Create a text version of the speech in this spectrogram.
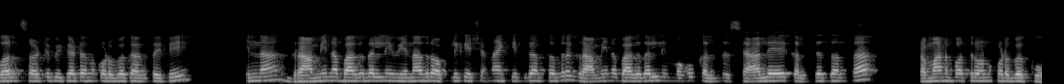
ಬರ್ತ್ ಸರ್ಟಿಫಿಕೇಟ್ ಅನ್ನು ಕೊಡಬೇಕಾಗ್ತೈತಿ. ಇನ್ನ ಗ್ರಾಮೀಣ ಭಾಗದಲ್ಲಿ ನೀವು ಏನಾದರೂ ಅಪ್ಲಿಕೇಶನ್ ಹಾಕಿದ್ರಿ ಅಂತಂದ್ರೆ ಗ್ರಾಮೀಣ ಭಾಗದಲ್ಲಿ ನಿಮ್ಮ ಮಗು ಕಲ್ತ, ಶಾಲೆ ಕಲ್ತಿದ್ದಂತ ಪ್ರಮಾಣ ಪತ್ರವನ್ನು ಕೊಡಬೇಕು.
